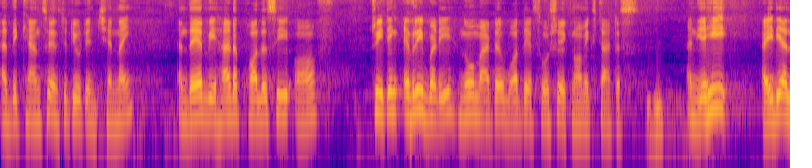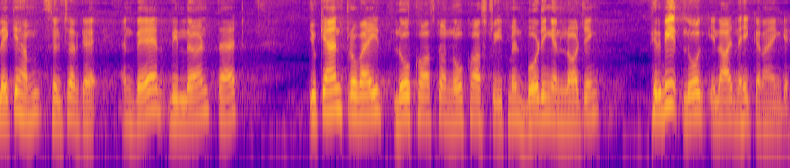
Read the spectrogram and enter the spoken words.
at the Cancer Institute in Chennai and there we had a policy of treating everybody no matter what their socio-economic status. Mm-hmm. And yahi idea leke hum Silchar gaye. And where we learned that you can provide low cost or no cost treatment, boarding and lodging, फिर भी लोग इलाज नहीं कराएंगे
